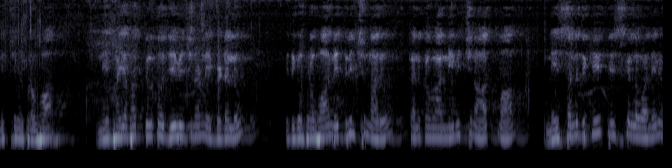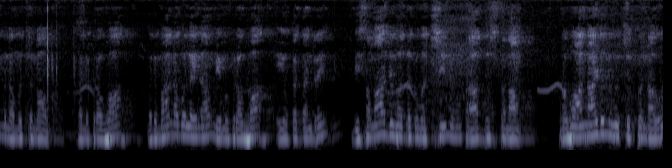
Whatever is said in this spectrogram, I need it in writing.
నిత్యమే ప్రభా. నీ భయభక్తులతో జీవించిన నీ బిడ్డలు. ఇదిగో ప్రభా నిద్రించున్నారు. కనుక వాళ్ళు నీవిచ్చిన ఆత్మ నీ సన్నిధికి తీసుకెళ్ళవని మేము నమ్ముతున్నాం కానీ ప్రభా మరి మానవులైనా మేము ప్రభా ఈ యొక్క తండ్రి ఈ సమాధి వద్దకు వచ్చి మేము ప్రార్థిస్తున్నాం. ప్రభు ఆనాడు నువ్వు చెప్తున్నావు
